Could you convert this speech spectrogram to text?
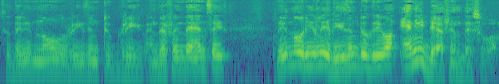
So there is no reason to grieve. And therefore, in the end, says there is no really reason to grieve on any death in this world.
